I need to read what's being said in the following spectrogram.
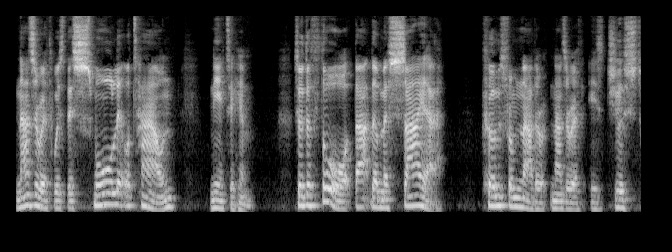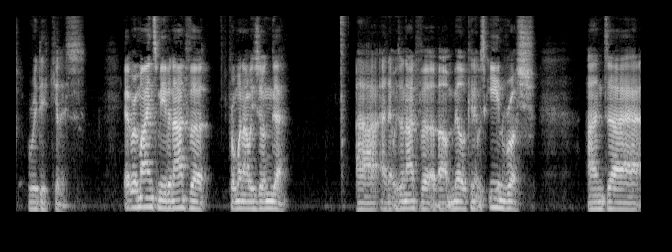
Nazareth was this small little town near to him. So the thought that the Messiah comes from Nazareth is just ridiculous. It reminds me of an advert from when I was younger. Uh, and it was an advert about milk, and it was Ian Rush. And uh,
